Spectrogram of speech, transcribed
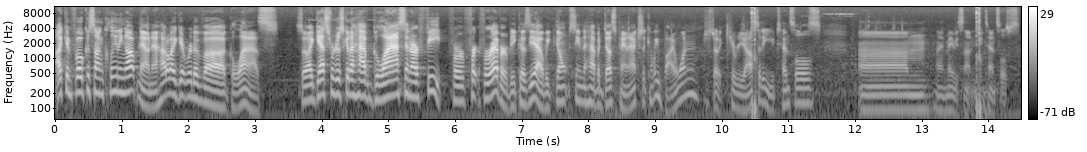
I can focus on cleaning up now. Now, how do I get rid of uh, glass? So I guess we're just going to have glass in our feet for, for, forever because, yeah, we don't seem to have a dustpan. Actually, can we buy one? Just out of curiosity. Utensils. Um, and maybe it's not utensils.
